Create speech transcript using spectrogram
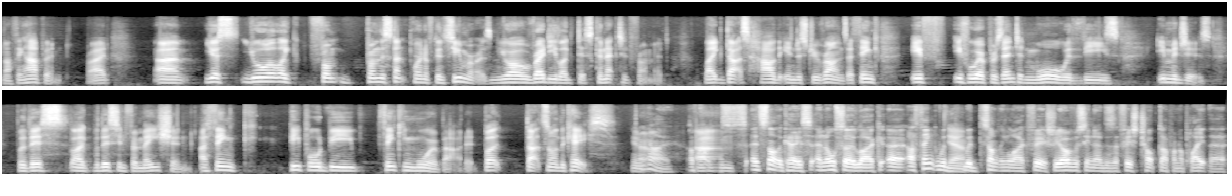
nothing happened, right? Um, yes, you're like from from the standpoint of consumerism, you're already like disconnected from it. Like that's how the industry runs. I think if if we were presented more with these images, with this like with this information, I think people would be thinking more about it. But that's not the case, you know. No, Um, it's not the case. And also, like, uh, I think with, Yeah. with something like fish, you obviously know there's a fish chopped up on a plate there.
